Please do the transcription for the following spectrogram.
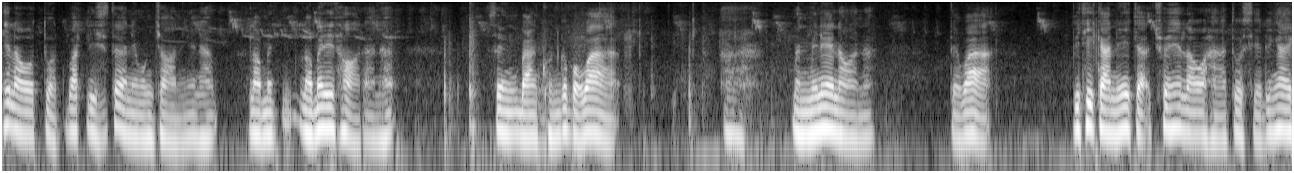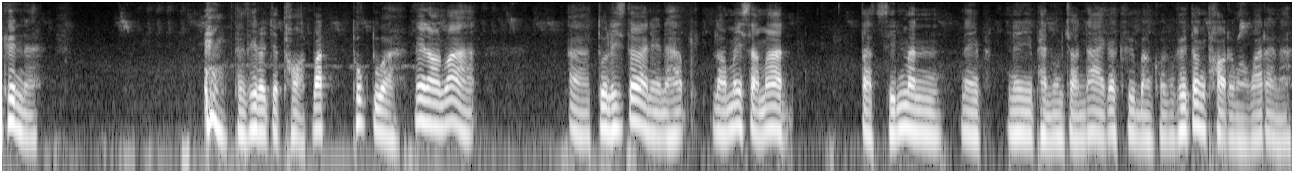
ที่เราตรวจวัดรีสิสเตอร์ในวงจรเนี่ยนะครับ เราไม่เราไม่ได้ถอดอนะฮะซึ่งบางคนก็บอกว่ามันไม่แน่นอนนะ แต่ว่าวิธีการนี้จะช่วยให้เราหาตัวเสียได้ง่ายขึ้นนะแทนที่เราจะถอดวัดทุกตัว แน่นอนว่าตัวรีสเตอร์เนี่ยนะครับ เราไม่สามารถตัดสินมันในในแผ่นวงจรได้ก็คือบางคนก็คือต้องถอดออกมาวัดนะ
